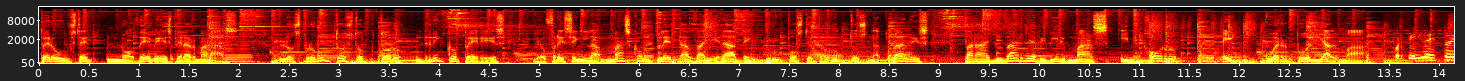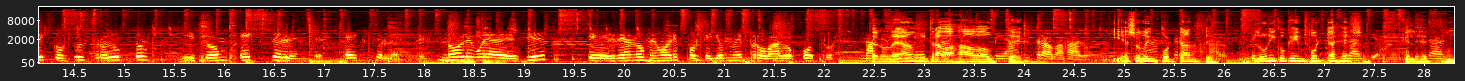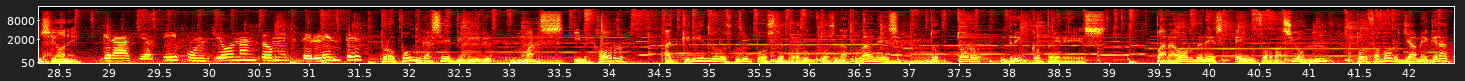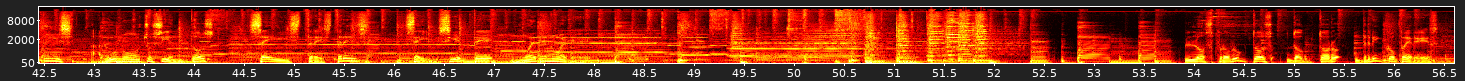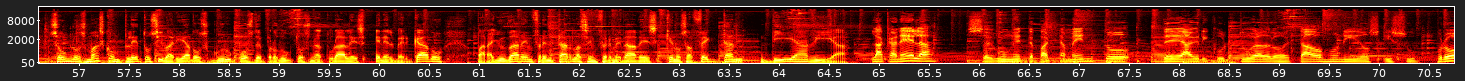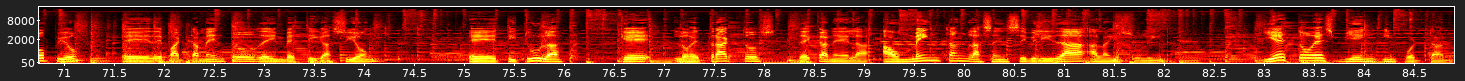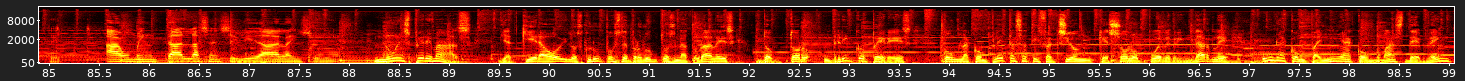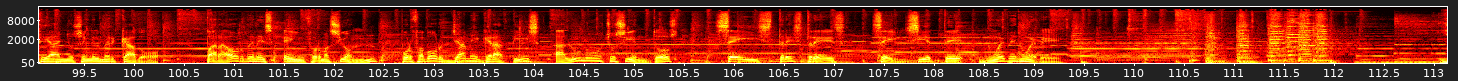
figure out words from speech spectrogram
Pero usted no debe esperar más. Los productos Dr. Rico Pérez le ofrecen la más completa variedad en grupos de productos naturales para ayudarle a vivir más y mejor en cuerpo y alma. Porque yo estoy con sus productos y son excelentes, excelentes. No le voy a decir que sean los mejores porque yo no he probado otros. Pero le han trabajado a usted. han trabajado. Y eso es lo importante. Lo único que importa es eso, que les funcione. Gracias, sí, funcionan, son excelentes. Propóngase vivir más y mejor adquiriendo los grupos de productos naturales Dr. Rico Pérez. Para órdenes e información, por favor llame gratis al 1-800-633-6799. Los productos Dr. Rico Pérez son los más completos y variados grupos de productos naturales en el mercado para ayudar a enfrentar las enfermedades que nos afectan día a día. La canela, según el Departamento de Agricultura de los Estados Unidos y su propio eh, Departamento de Investigación, eh, titula que los extractos de canela aumentan la sensibilidad a la insulina. Y esto es bien importante, aumentar la sensibilidad a la insulina. No espere más y adquiera hoy los grupos de productos naturales Dr. Rico Pérez con la completa satisfacción que solo puede brindarle una compañía con más de 20 años en el mercado. Para órdenes e información, por favor llame gratis al 1-800-633-6799.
